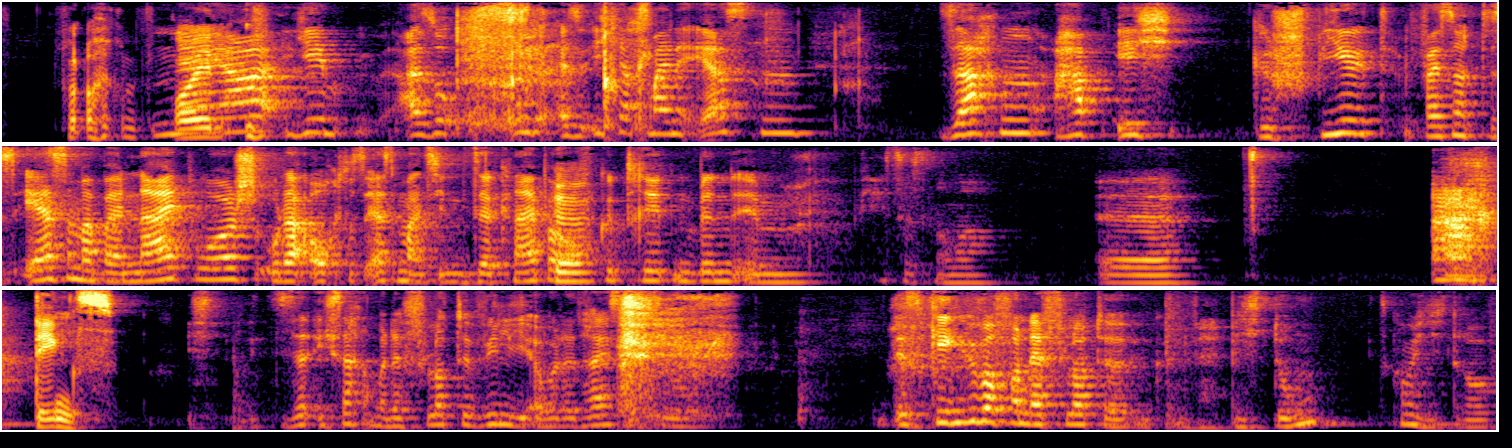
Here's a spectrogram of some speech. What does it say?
von euren Freunden. Naja, je, also, also ich habe meine ersten Sachen habe ich gespielt, ich weiß noch, das erste Mal bei Nightwash oder auch das erste Mal, als ich in dieser Kneipe Ja. aufgetreten bin, im, wie hieß das nochmal? Äh, Dings. ich, ich sag immer der Flotte Willi, aber das heißt nicht so. Das Gegenüber von der Flotte. Bin ich dumm? Jetzt komme ich nicht drauf.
